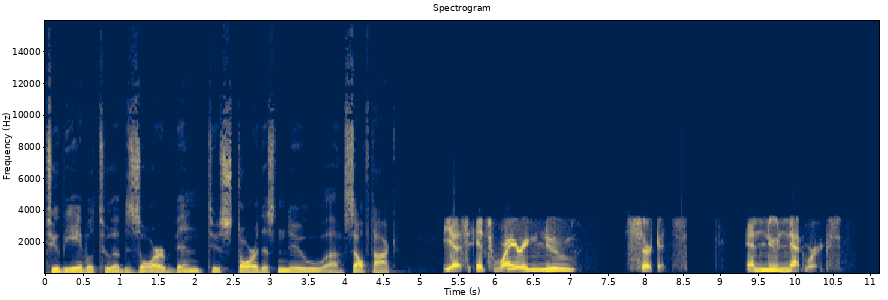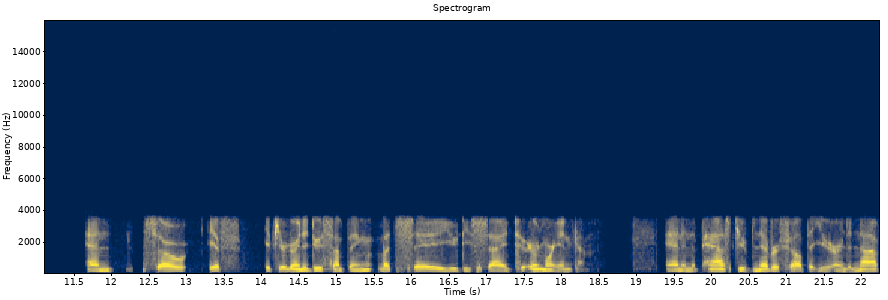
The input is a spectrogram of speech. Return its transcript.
to be able to absorb and to store this new uh, self talk? Yes, it's wiring new circuits and new networks. And so if if you're going to do something, let's say you decide to earn more income. And in the past, you've never felt that you earned enough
